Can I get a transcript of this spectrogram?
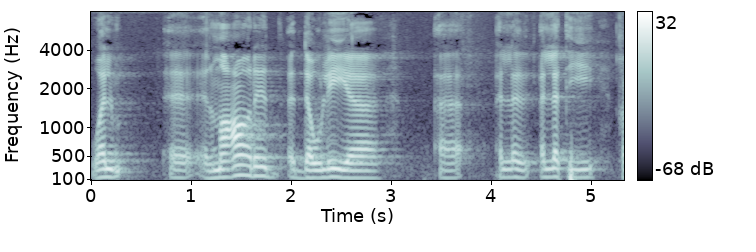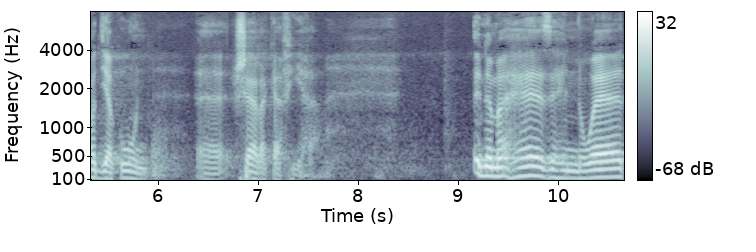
والمعارض الدولية آه، التي قد يكون آه، شارك فيها. إنما هذه النواة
